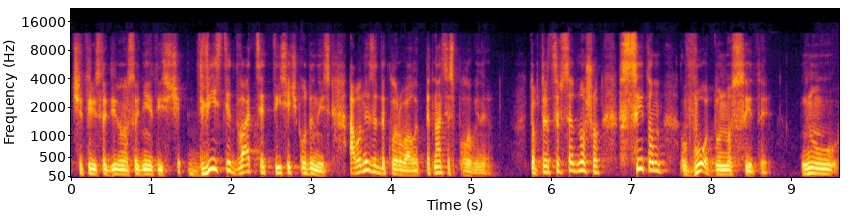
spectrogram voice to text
491 тисячі, 220 тисяч одиниць, а вони задекларували 15,5. Тобто це все одно, що ситом воду носити. Ну,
